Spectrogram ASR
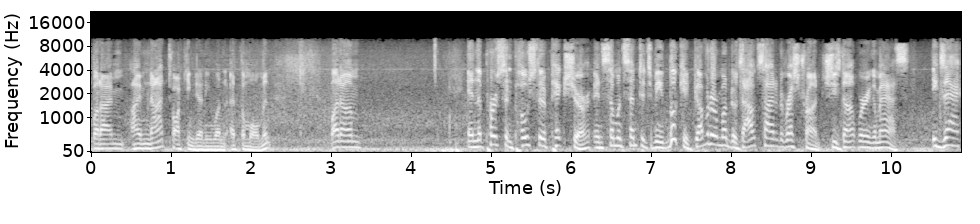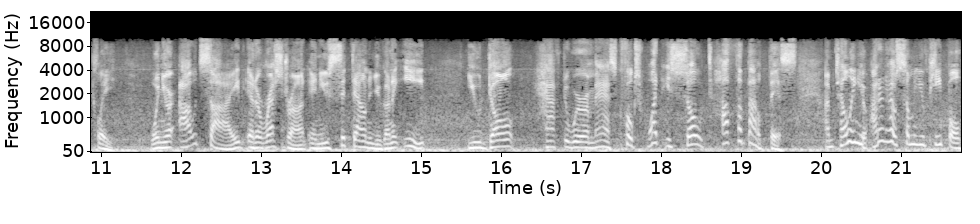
But I'm I'm not talking to anyone at the moment. But um, and the person posted a picture, and someone sent it to me. Look at Governor Raimondo's outside at a restaurant. She's not wearing a mask. Exactly. When you're outside at a restaurant and you sit down and you're to eat, you don't have to wear a mask. Folks, what is so tough about this? I'm telling you, I don't know how some of you people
